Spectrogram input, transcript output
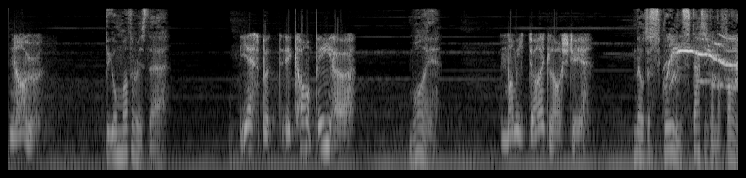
No. But your mother is there. Yes, but it can't be her. Why? Mummy died last year. There was a scream and static on the phone.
